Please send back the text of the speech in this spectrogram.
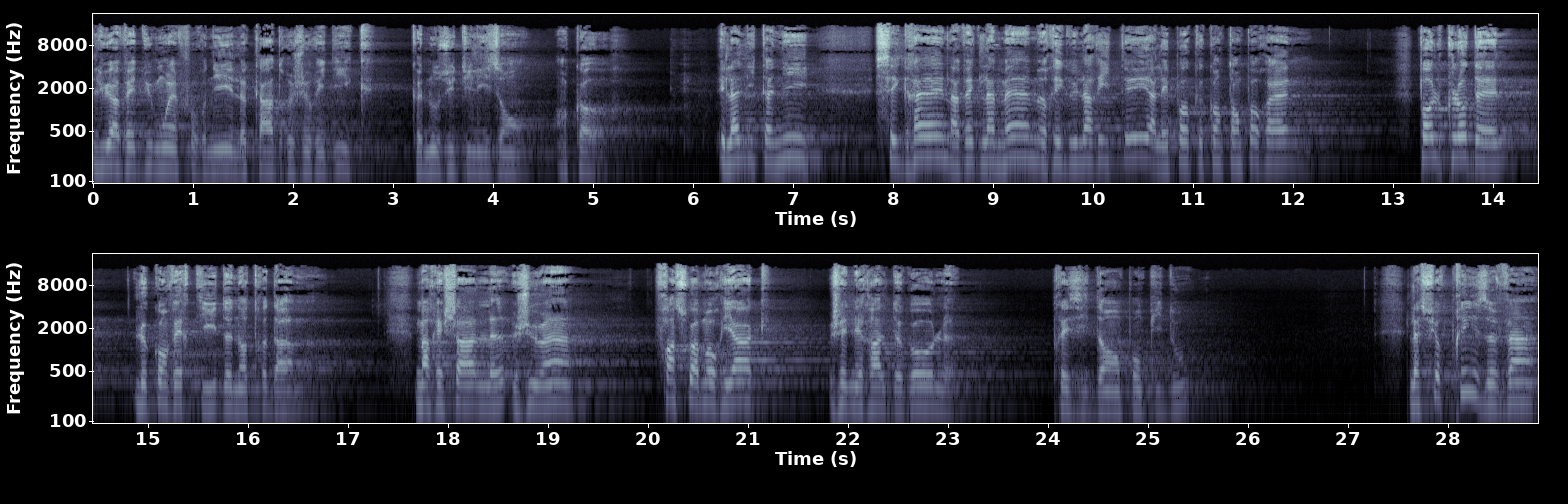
lui avait du moins fourni le cadre juridique que nous utilisons encore. Et la litanie s'égrène avec la même régularité à l'époque contemporaine. Paul Claudel, le converti de Notre-Dame, Maréchal Juin, François Mauriac, général de Gaulle, président Pompidou. La surprise vint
